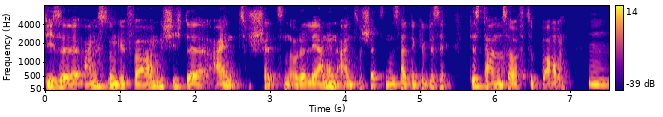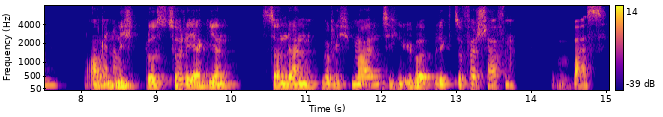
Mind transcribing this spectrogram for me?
diese Angst- und Gefahrengeschichte einzuschätzen oder lernen einzuschätzen, ist halt eine gewisse Distanz aufzubauen. Hm. Ja, genau. Nicht bloß zu reagieren, sondern wirklich mal sich einen Überblick zu verschaffen, was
